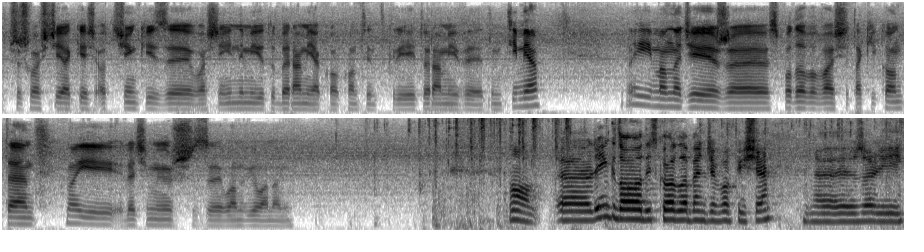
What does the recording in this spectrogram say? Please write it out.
w przyszłości jakieś odcinki z właśnie innymi youtuberami jako content creatorami w tym teamie. No i mam nadzieję, że spodoba wam się taki content. No i lecimy już z 1v1ami. No, e, link do Discorda będzie w opisie. E, jeżeli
